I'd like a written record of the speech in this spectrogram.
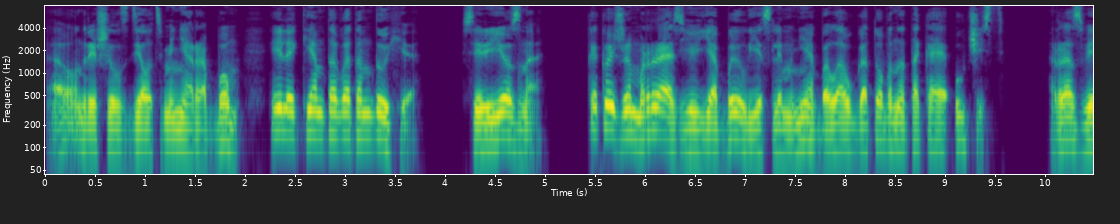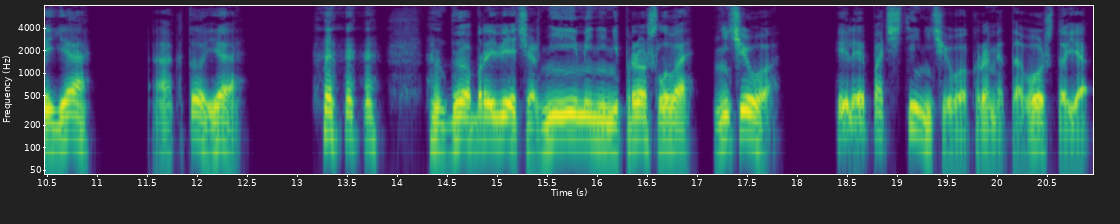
А он решил сделать меня рабом или кем-то в этом духе. Серьезно? Какой же мразью я был, если мне была уготована такая участь? Разве я... А кто я? Ха-ха-ха. Добрый вечер, ни имени, ни прошлого, Ничего. Или почти ничего, кроме того, что я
